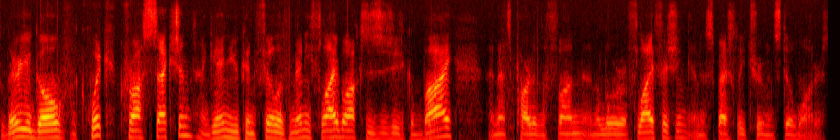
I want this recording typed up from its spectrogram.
So there you go, a quick cross section. Again, you can fill as many fly boxes as you can buy, and that's part of the fun and allure of fly fishing, and especially true in still waters.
